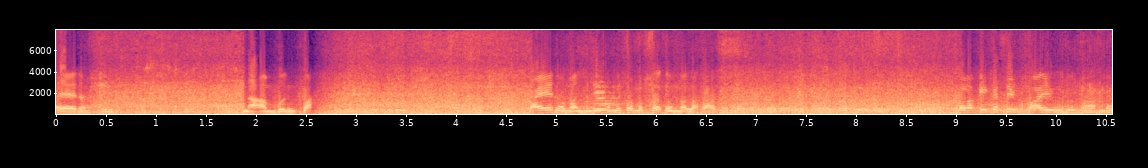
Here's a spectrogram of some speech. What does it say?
Ayan na. Naambon pa. Kaya naman, hindi naman siya masyadong malakas. Malaki kasi yung payong doon mga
